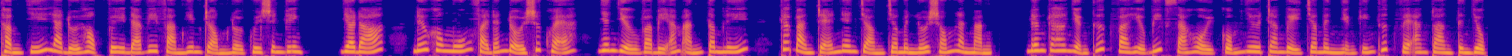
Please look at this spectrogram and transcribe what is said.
thậm chí là đuổi học vì đã vi phạm nghiêm trọng nội quy sinh viên. Do đó, nếu không muốn phải đánh đổi sức khỏe, danh dự và bị ám ảnh tâm lý, các bạn trẻ nên chọn cho mình lối sống lành mạnh, nâng cao nhận thức và hiểu biết xã hội cũng như trang bị cho mình những kiến thức về an toàn tình dục,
